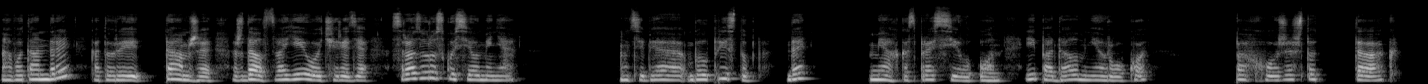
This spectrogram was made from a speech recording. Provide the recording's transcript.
А вот Андре, который там же ждал своей очереди, сразу раскусил меня. «У тебя был приступ, да?» — мягко спросил он и подал мне руку. «Похоже, что так»,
